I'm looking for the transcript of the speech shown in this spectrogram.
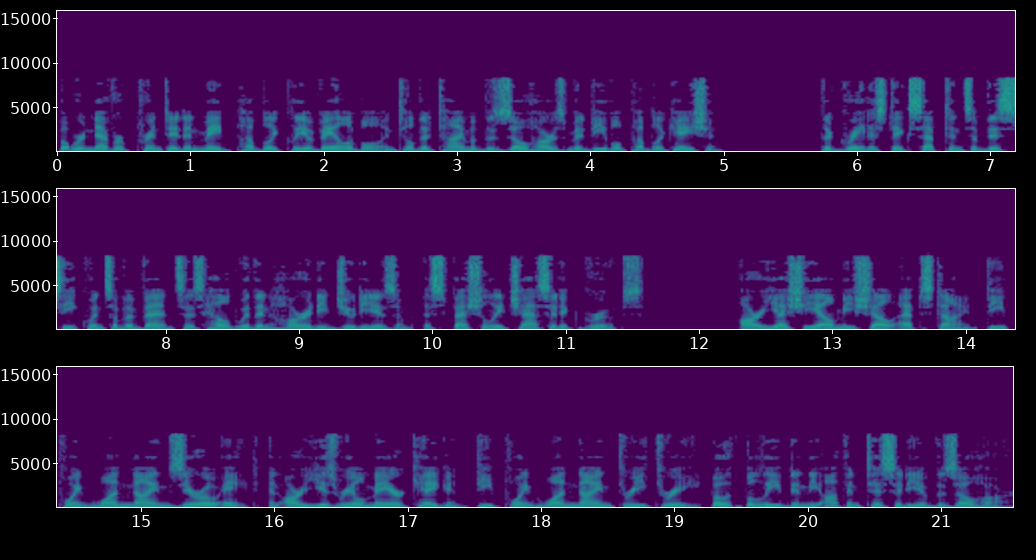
but were never printed and made publicly available until the time of the Zohar's medieval publication. The greatest acceptance of this sequence of events is held within Haredi Judaism, especially Chassidic groups. R. Yechiel Michel Epstein D.1908, and R. Yisrael Meir Kagan D.1933 both believed in the authenticity of the Zohar.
